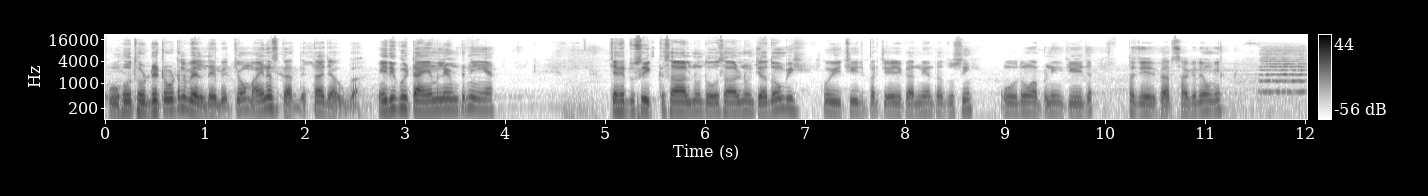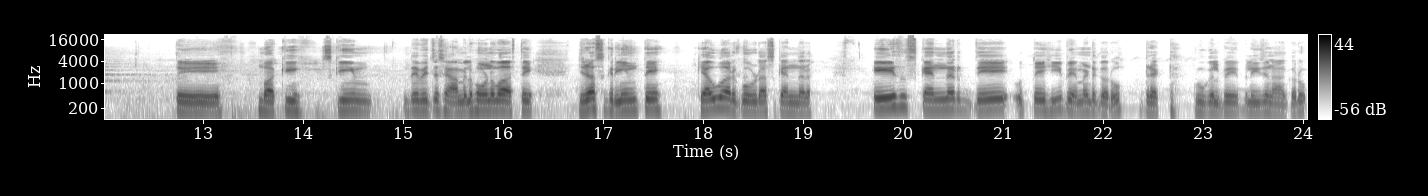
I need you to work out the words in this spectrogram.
ਉਹ ਤੁਹਾਡੇ ਟੋਟਲ ਬਿੱਲ ਦੇ ਵਿੱਚੋਂ ਮਾਈਨਸ ਕਰ ਦਿੱਤਾ ਜਾਊਗਾ। ਇਹਦੀ ਕੋਈ ਟਾਈਮ ਲਿਮਟ ਨਹੀਂ ਹੈ। ਚਾਹੇ ਤੁਸੀਂ 1 ਸਾਲ ਨੂੰ 2 ਸਾਲ ਨੂੰ ਜਦੋਂ ਵੀ ਕੋਈ ਚੀਜ਼ ਪਰਚੇਜ ਕਰਨੀ ਹੈ, ਤਾਂ ਤੁਸੀਂ ਉਦੋਂ ਆਪਣੀ ਚੀਜ਼ ਪਰਚੇਜ ਕਰ ਸਕਦੇ ਹੋਗੇ। ਤੇ ਬਾਕੀ ਸਕੀਮ ਦੇ ਵਿੱਚ ਸ਼ਾਮਿਲ ਹੋਣ ਵਾਸਤੇ ਜਿਹੜਾ ਸਕਰੀਨ ਤੇ ਕਿਊਆਰ ਕੋਡ ਆ ਸਕੈਨਰ ਇਸ ਸਕੈਨਰ ਦੇ ਉੱਤੇ ਹੀ ਪੇਮੈਂਟ ਕਰੋ ਡਾਇਰੈਕਟ Google Pay ਪਲੀਜ਼ ਨਾ ਕਰੋ।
